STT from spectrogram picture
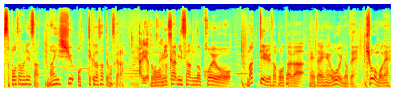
サポーターの皆さん毎週追ってくださってますから。ありがとうございます。三上さんの声を待っているサポーターが、えー、大変多いので今日もね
